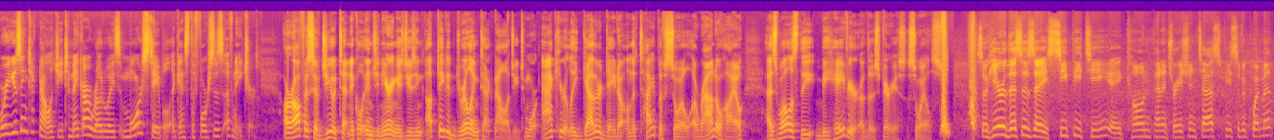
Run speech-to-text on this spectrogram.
We're using technology to make our roadways more stable against the forces of nature. Our Office of Geotechnical Engineering is using updated drilling technology to more accurately gather data on the type of soil around Ohio, as well as the behavior of those various soils. So here, this is a CPT, a cone penetration test piece of equipment.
